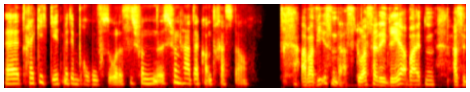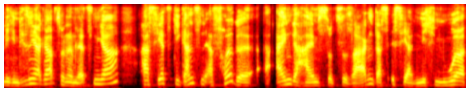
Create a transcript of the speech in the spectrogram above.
äh, dreckig geht mit dem Beruf. So, das ist schon, ist schon ein harter Kontrast auch. Aber wie ist denn das? Du hast ja die Dreharbeiten, hast du nicht in diesem Jahr gehabt, sondern im letzten Jahr, hast jetzt die ganzen Erfolge eingeheimst sozusagen. Das ist ja nicht nur,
